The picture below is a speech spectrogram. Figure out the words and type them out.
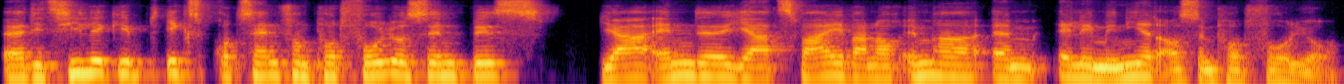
äh, die Ziele gibt, x Prozent vom Portfolio sind bis Jahr Ende, Jahr zwei, wann auch immer, ähm, eliminiert aus dem Portfolio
